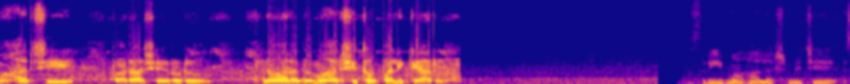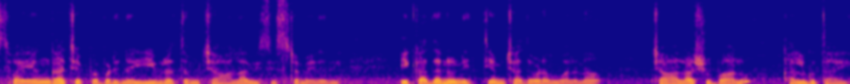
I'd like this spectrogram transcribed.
మహర్షి పరాశరుడు నారద మహర్షితో పలికారు. శ్రీ మహాలక్ష్మిచే స్వయంగా చెప్పబడిన ఈ వ్రతం చాలా విశిష్టమైనది. ఈ కథను నిత్యం చదవడం వలన చాలా శుభాలు కలుగుతాయి.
